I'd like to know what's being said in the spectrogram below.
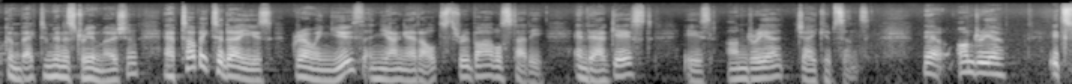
Welcome back to Ministry in Motion. Our topic today is growing youth and young adults through Bible study, and our guest is Andrea Jakobson. Now, Andrea, it's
